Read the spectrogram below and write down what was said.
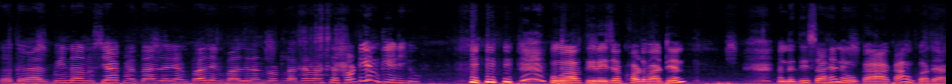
તો કે આજ ભીંડાનું શેક ને તાંજરિયાન ભાજી ને બાજરાના રોટલા કરવાના છે. છોટી ને કીડ્યું. હું આવતી રહી જખડ ને અને દિશા હે ને હું કા કામ કરે આ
